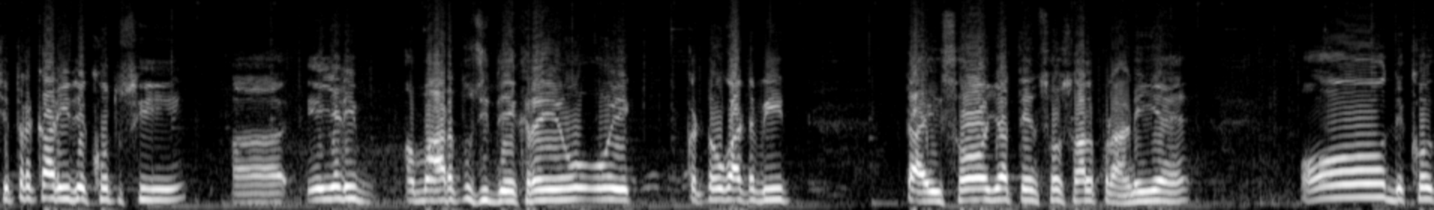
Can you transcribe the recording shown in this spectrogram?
ਚਿੱਤਰਕਾਰੀ ਦੇਖੋ ਤੁਸੀਂ ਇਹ ਜਿਹੜੀ ਇਮਾਰਤ ਤੁਸੀਂ ਦੇਖ ਰਹੇ ਹੋ, ਉਹ ਇੱਕ ਘੱਟੋ ਘੱਟ ਵੀ 250 ਜਾਂ 300 ਸਾਲ ਪੁਰਾਣੀ ਹੈ। ਉਹ ਦੇਖੋ,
